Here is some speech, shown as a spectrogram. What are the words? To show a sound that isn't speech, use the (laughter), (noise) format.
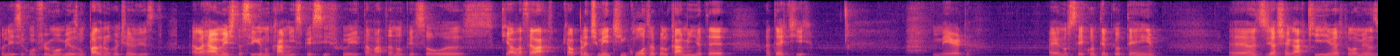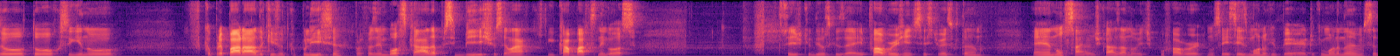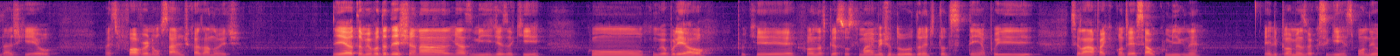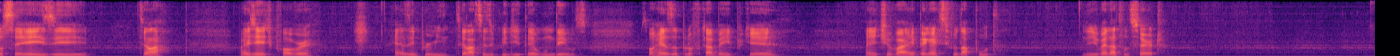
polícia confirmou mesmo o padrão que eu tinha visto. Ela realmente tá seguindo um caminho específico e tá matando pessoas que ela, sei lá, que ela aparentemente encontra pelo caminho até, até aqui. Merda. É, eu não sei quanto tempo que eu tenho é, antes de já chegar aqui, mas pelo menos eu tô conseguindo ficar preparado aqui junto com a polícia para fazer emboscada pra esse bicho, sei lá, acabar com esse negócio. Seja o que Deus quiser. E por favor, gente, se vocês estiverem escutando, é, não saiam de casa à noite, por favor. Não sei se vocês moram aqui perto, que moram na mesma cidade que eu, mas por favor, não saiam de casa à noite. E eu também vou estar deixando as minhas mídias aqui com, com o Gabriel, porque foi uma das pessoas que mais me ajudou durante todo esse tempo e sei lá, vai que acontece algo comigo, né? Ele pelo menos vai conseguir responder vocês e sei lá. Mas gente, por favor, (laughs) rezem por mim. Sei lá se vocês acreditam em algum Deus. Só reza pra eu ficar bem porque a gente vai pegar esse filho da puta. E vai dar tudo certo.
